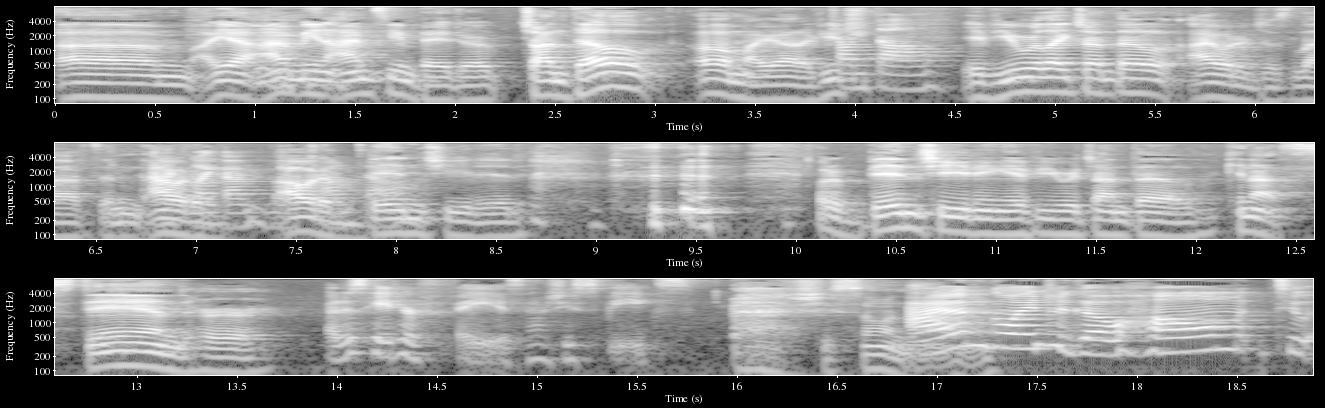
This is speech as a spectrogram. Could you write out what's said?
Um. Yeah. I mean, I'm Team Pedro. Chantel. Oh my God. If you Chantal. if you were like Chantel, I would have just left, and I would have like I would have been cheated. Would have been cheating if you were Chantel. Cannot stand her. I just hate her face, how she speaks. She's so annoying. I'm going to go home to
